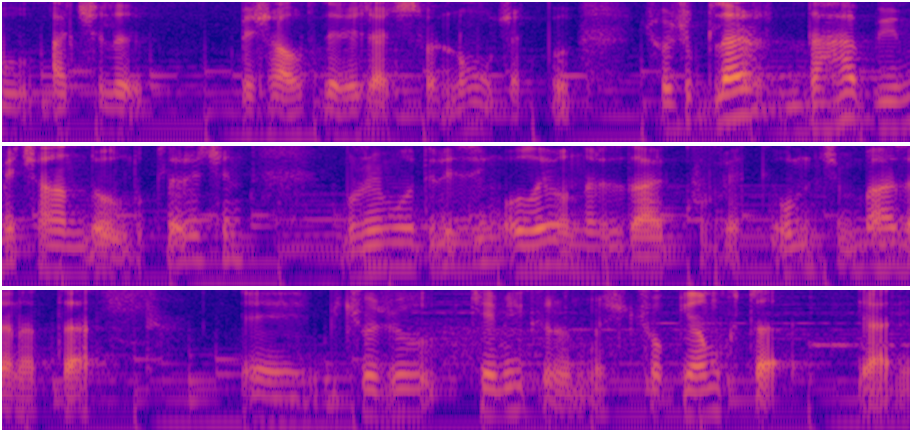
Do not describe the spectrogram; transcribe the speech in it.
Bu açılı 5-6 derece açısı var ne olacak bu? Çocuklar daha büyüme çağında oldukları için bu remodelizing olayı onlarda daha kuvvetli. Onun için bazen hatta e, bir çocuğu kemiği kırılmış, çok yamuk da yani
